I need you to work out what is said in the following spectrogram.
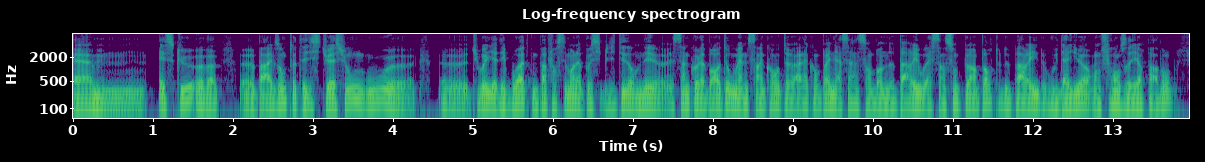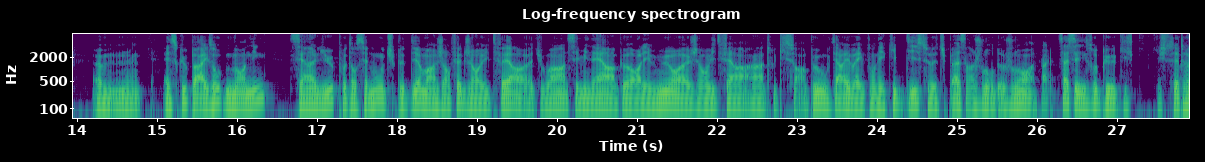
Euh, est-ce que, bah, par exemple, toi, tu as des situations où, tu vois, il y a des boîtes qui n'ont pas forcément la possibilité d'emmener 5 collaborateurs ou même 50 à la campagne à 500 bandes de Paris ou à 500, peu importe, de Paris ou d'ailleurs, en France d'ailleurs, pardon. Est-ce que, par exemple, Morning, c'est un lieu potentiellement où tu peux te dire, moi, j'ai en fait, j'ai envie de faire, euh, tu vois, un séminaire un peu hors les murs, euh, j'ai envie de faire un, truc qui sort un peu où tu arrives avec ton équipe 10, euh, tu passes un jour, deux jours. Ça, c'est des trucs qui, qui, c'est très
